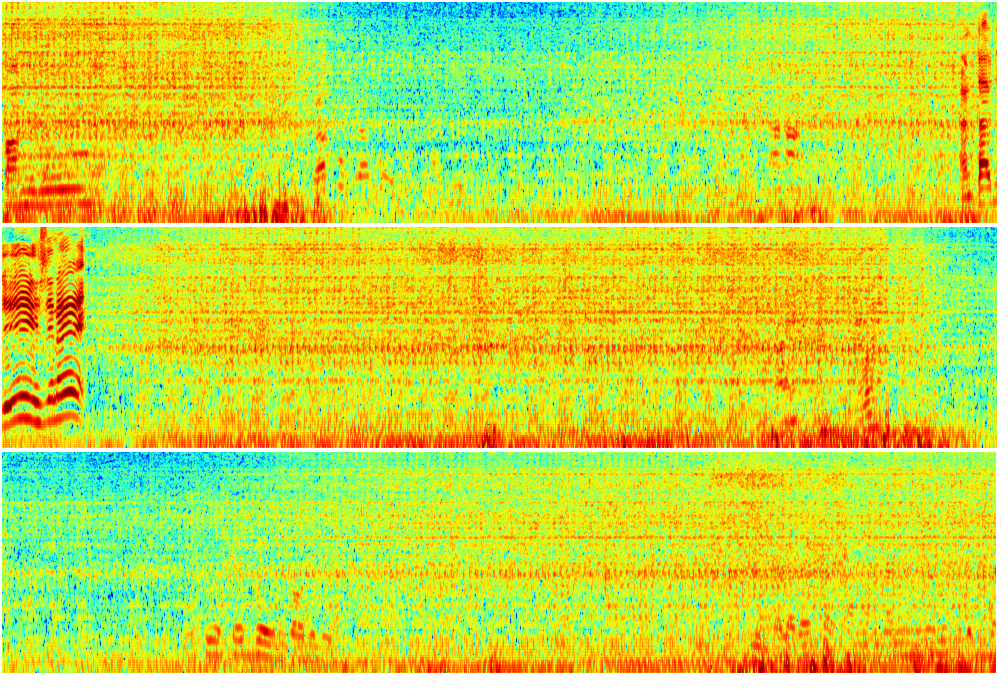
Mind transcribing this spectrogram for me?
Pam dulu. Berapa, berapa? Mantap je, sini naik. Itu kabel kau dulu. Kalau ni ni kita.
